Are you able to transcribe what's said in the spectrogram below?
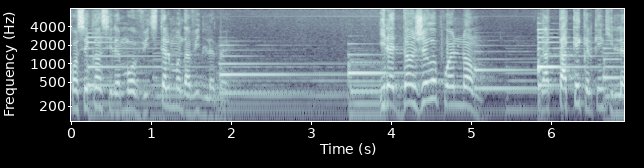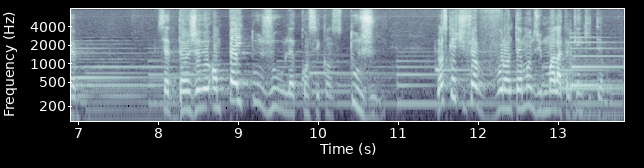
Conséquence, il est mort vite, tellement David l'aimait. Il est dangereux pour un homme d'attaquer quelqu'un qui l'aime. C'est dangereux. On paye toujours les conséquences. Toujours. Lorsque tu fais volontairement du mal à quelqu'un qui t'aime,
